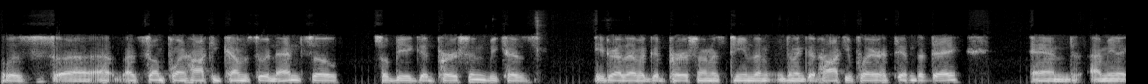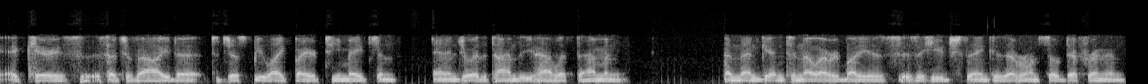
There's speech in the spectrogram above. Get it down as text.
was uh, at some point hockey comes to an end, so so be a good person because he'd rather have a good person on his team than than a good hockey player at the end of the day. And I mean, it, it carries such a value to to just be liked by your teammates and and enjoy the time that you have with them and and then getting to know everybody is is a huge thing because everyone's so different and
